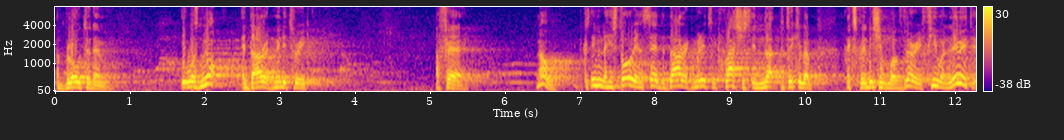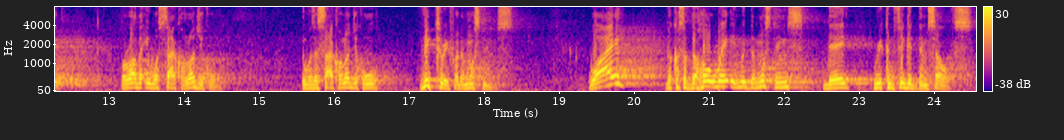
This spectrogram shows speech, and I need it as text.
a blow to them. It was not a direct military affair. No, because even the historian said the direct military clashes in that particular expedition were very few and limited, but rather it was psychological. It was a psychological victory for the Muslims. Why? Because of the whole way in which the Muslims they reconfigured themselves.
